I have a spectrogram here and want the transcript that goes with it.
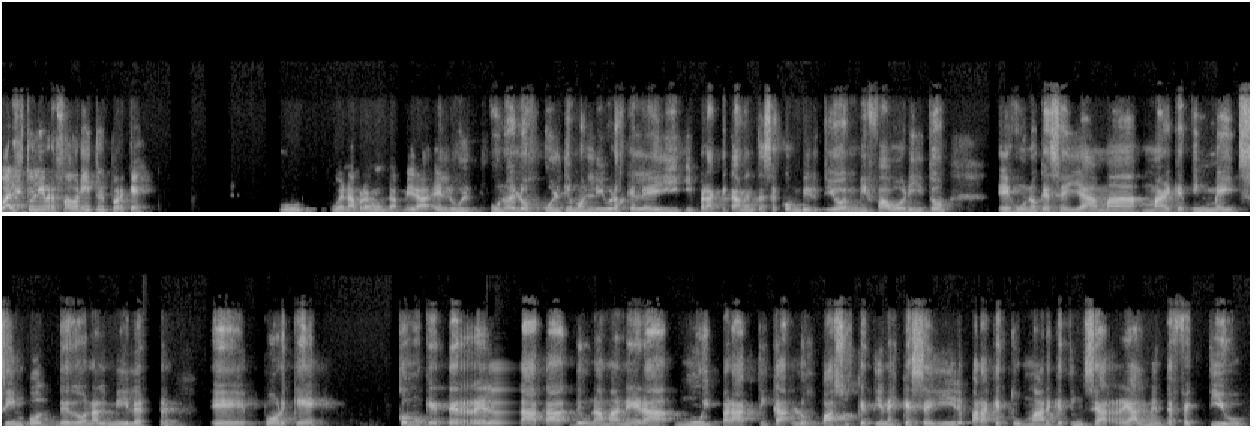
¿Cuál es tu libro favorito y por qué? Uh, buena pregunta. Mira, el, uno de los últimos libros que leí y prácticamente se convirtió en mi favorito es uno que se llama Marketing Made Simple de Donald Miller, eh, porque como que te relata de una manera muy práctica los pasos que tienes que seguir para que tu marketing sea realmente efectivo.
